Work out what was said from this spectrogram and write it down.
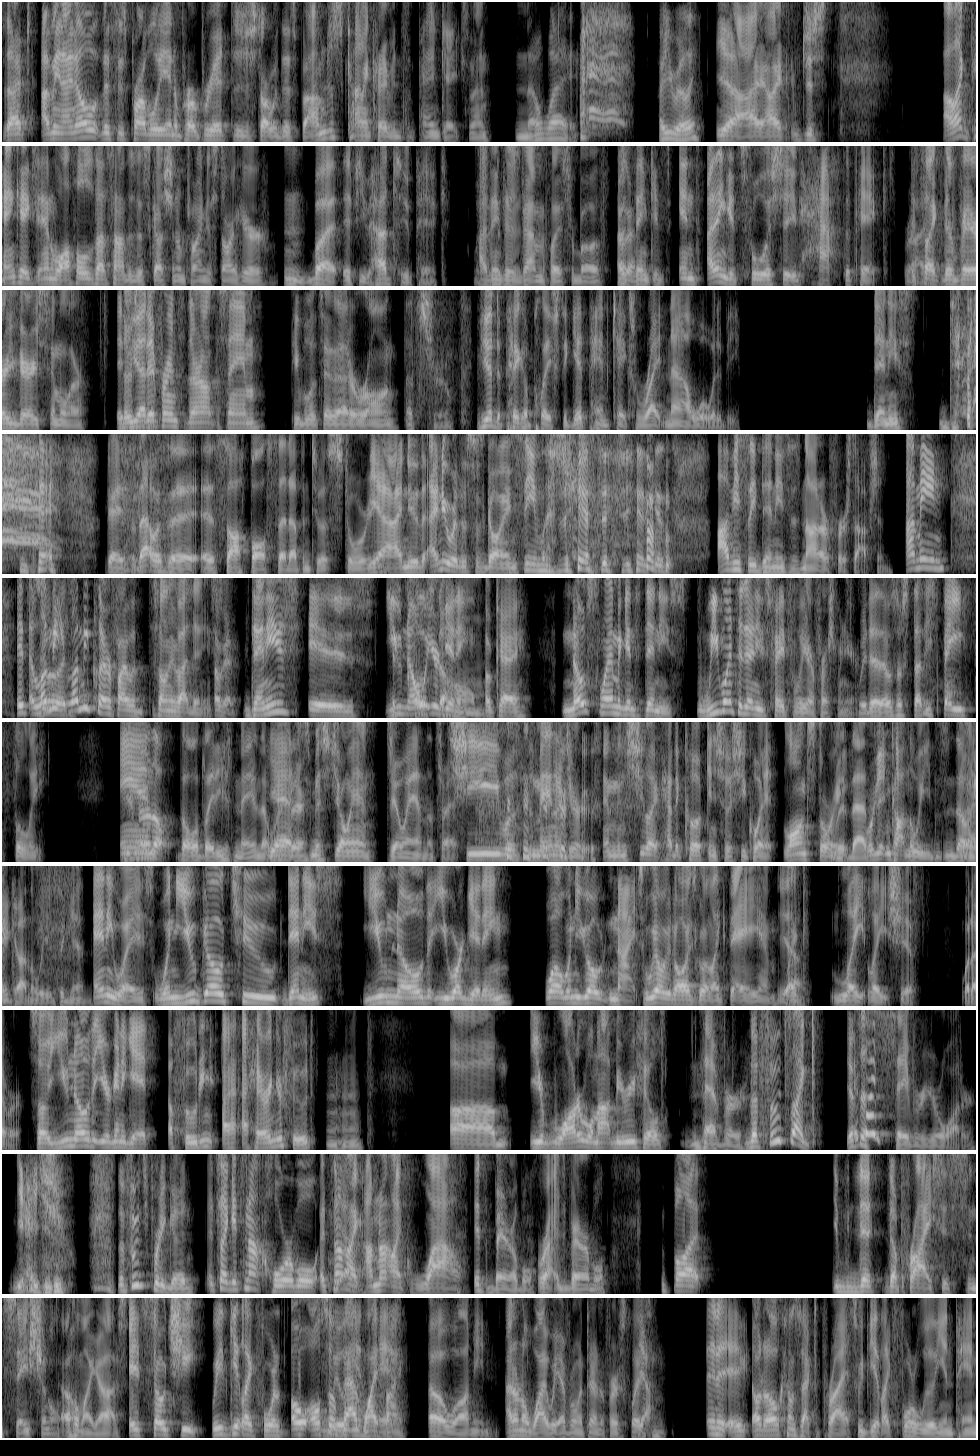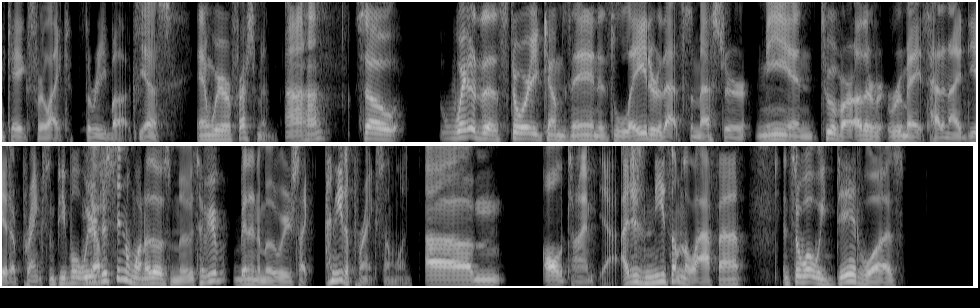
Zach, I mean, I know this is probably inappropriate to just start with this, but I'm just kind of craving some pancakes, man. No way. Are you really? Yeah, I, I just I like pancakes and waffles. That's not the discussion I'm trying to start here. Mm, but if you had to pick, I think there's a time and place for both. I think it's in, I think it's foolish to have to pick. Right. It's like they're very very similar. if there's a had to- difference. They're not the same. People that say that are wrong. that's true. If you had to pick a place to get pancakes right now, what would it be? Denny's. okay, so that was a, a softball set up into a story. Yeah, I knew that. I knew where this was going. seamless transition because obviously Denny's is not our first option. I mean, It's let me let me clarify with something about Denny's. Okay. Denny's is you It's know what you're getting. home. Okay. No slam against Denny's. We went to Denny's faithfully our freshman year. We did. That was our study spot. Faithfully. You And remember the, the old lady's name that yes, worked there? Miss Joanne. Joanne. That's right. She was the manager, and then she like had to cook, and so she quit. Long story. That's- We're getting caught in the weeds. Don't get caught in the weeds again. Anyways, when you go to Denny's, you know that you are getting well. When you go night, so we would always go at like the AM, Yeah. like late late shift, whatever. So you know that you're gonna get a food in, a, a hair in your food. hmm Um, your water will not be refilled. Never. The food's like You have it's to like- savor your water. yeah, you. The food's pretty good. It's like it's not horrible. It's not Yeah. like I'm not like wow. It's bearable. Right, it's bearable, but the the price is sensational. Oh my gosh. It's so cheap. We'd get like four. Oh, also bad Wi-Fi. Pan- Oh well, I mean, I don't know why we ever went there in the first place. Yeah. And it, it, it all comes back to price. We'd get like four William pancakes for like three bucks. Yes. And we were freshmen. Uh huh. So where the story comes in is later that semester, me and two of our other roommates had an idea to prank some people. We Yep. were just in one of those moods. Have you ever been in a mood where you're just like, I need to prank someone? Um, all the time. Yeah, I just need something to laugh at. And so what we did was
